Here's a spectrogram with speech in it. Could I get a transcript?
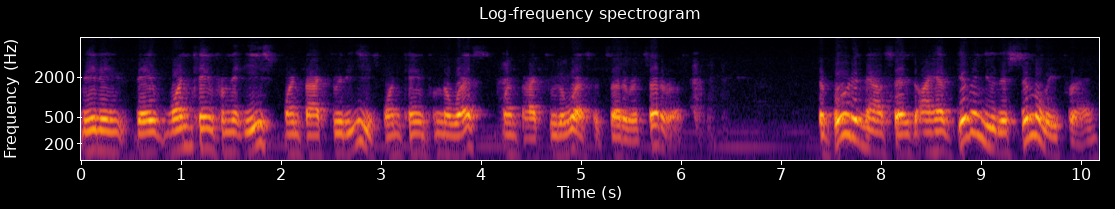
Meaning they one came from the east, went back through the east, one came from the west, went back through the west, etc., etc. The Buddha now says, I have given you this simile, friend,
